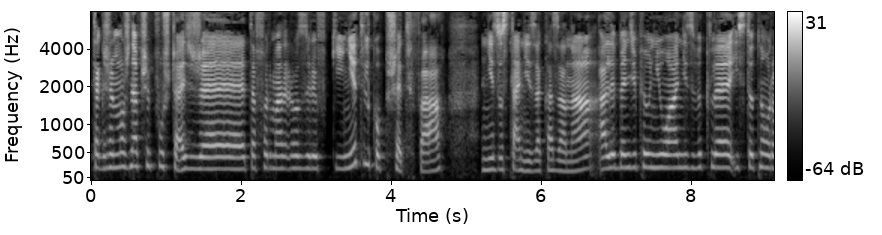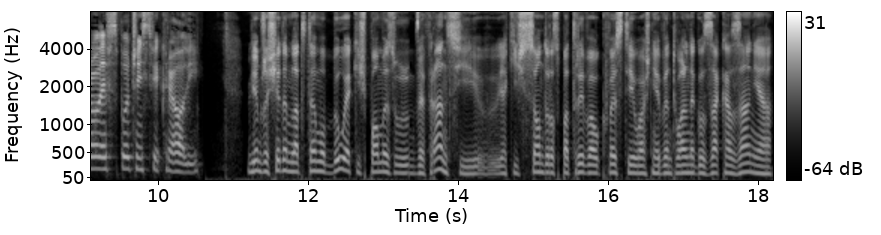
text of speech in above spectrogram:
Także można przypuszczać, że ta forma rozrywki nie tylko przetrwa, nie zostanie zakazana, ale będzie pełniła niezwykle istotną rolę w społeczeństwie kreoli. Wiem, że 7 lat temu był jakiś pomysł we Francji, jakiś sąd rozpatrywał kwestię właśnie ewentualnego zakazania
